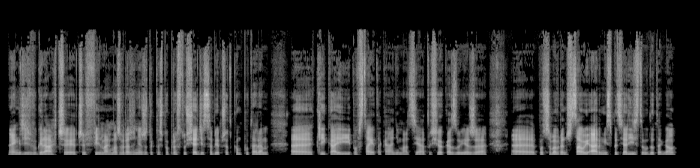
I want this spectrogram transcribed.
e, gdzieś w grach czy, czy w filmach, masz wrażenie, że to ktoś po prostu siedzi sobie przed komputerem, e, klika i, i powstaje taka animacja. Tu się okazuje, że e, potrzeba wręcz całej armii specjalistów do tego.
